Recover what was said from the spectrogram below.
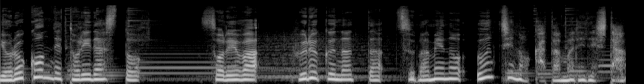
喜んで取り出すとそれは古くなったツバメのうんちの塊でした。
